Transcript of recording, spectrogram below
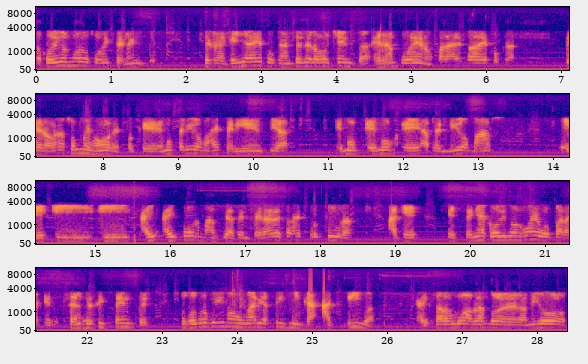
Los códigos nuevos son excelentes, pero en aquella época, antes de los 80, eran buenos para esa época, pero ahora son mejores porque hemos tenido más experiencia, hemos, hemos eh, aprendido más eh, y, y hay, hay formas de atemperar esas estructuras a que que tenga código nuevo para que sean resistentes. Nosotros vivimos un área sísmica activa. Ahí estábamos hablando del amigo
